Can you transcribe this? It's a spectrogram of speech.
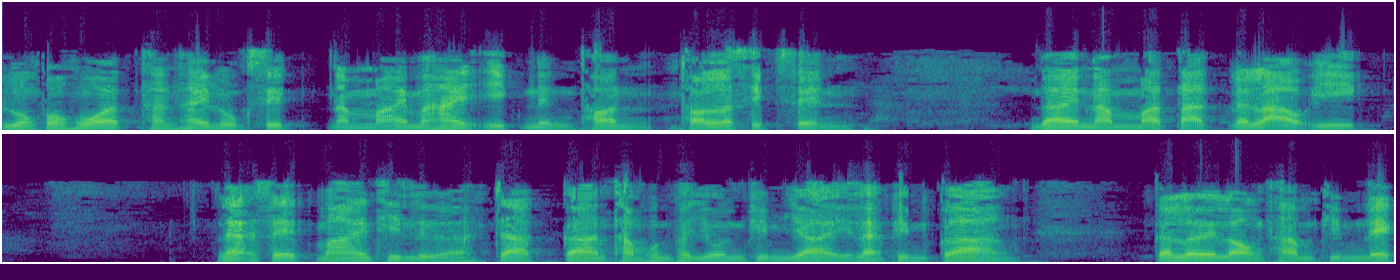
หลวงพ่อหวดท่านให้ลูกศิษย์นำไม้มาให้อีกหนึ่งท่อน ท่อนละสิบเซน ได้นำมาตัดและเหลาอีก และเศษไม้ที่เหลือจากการทำหุ่นพยนต์พิมพ์ใหญ่และพิมพ์กลาง ก็เลยลองทำพิมพ์เล็ก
